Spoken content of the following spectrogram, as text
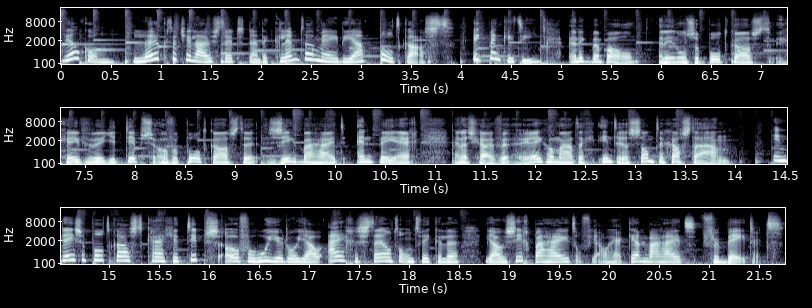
Welkom. Leuk dat je luistert naar de Klemtoon Media podcast. Ik ben Kitty. En ik ben Paul. En in onze podcast geven we je tips over podcasten, zichtbaarheid en PR. En dan schuiven regelmatig interessante gasten aan. In deze podcast krijg je tips over hoe je door jouw eigen stijl te ontwikkelen jouw zichtbaarheid of jouw herkenbaarheid verbetert.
